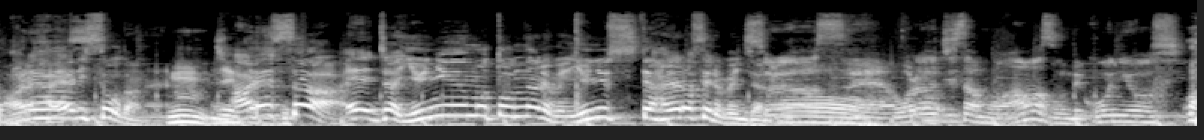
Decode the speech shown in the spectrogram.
あれはあれ流行りそうだね、うん。あれさえじゃあ輸入元になれば輸入して流行らせればいいんじゃない？それはですね俺は実はもうアマゾンで購入をし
